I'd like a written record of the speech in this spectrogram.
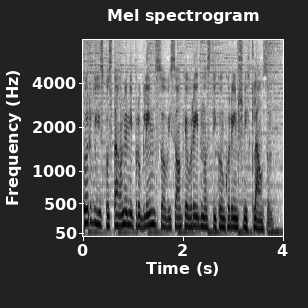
Prvi izpostavljeni problem so visoke vrednosti konkurenčnih klauzul.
